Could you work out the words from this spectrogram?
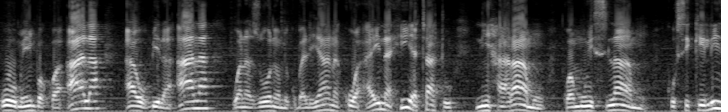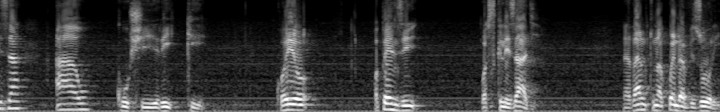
Huo umeimbwa kwa ala au bila ala. Wanazuoni wamekubaliana kuwa aina hii ya tatu ni haramu kwa muislamu kusikiliza au kushiriki. Kwa hiyo wapenzi wasikilizaji nadhani tunakwenda vizuri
